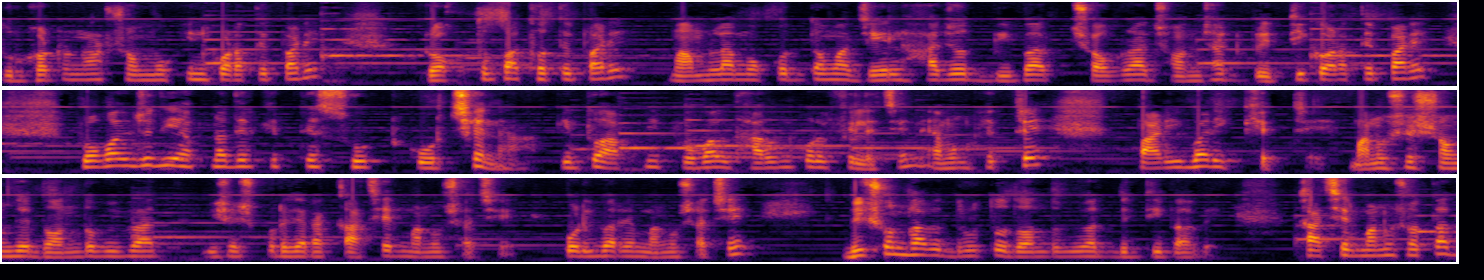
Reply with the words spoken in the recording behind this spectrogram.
দুর্ঘটনার সম্মুখীন করাতে পারে, রক্তপাত হতে পারে, মামলা মোকদ্দমা, জেল হাজত, বিবাদ, ঝগড়া, ঝঞ্ঝাট বৃদ্ধি করাতে পারে। প্রবাল যদি আপনাদের ক্ষেত্রে শ্যুট করছে না, কিন্তু আপনি প্রবাল ধারণ করে ফেলেছেন, এমন ক্ষেত্রে পারিবারিক ক্ষেত্রে মানুষের সঙ্গে দ্বন্দ্ব বিবাদ বিশেষ করে যারা কাছের মানুষ আছে, পরিবারের মানুষ আছে, ভীষণভাবে দ্রুত দ্বন্দ্ব বিবাদ বৃদ্ধি পাবে। কাছের মানুষ অর্থাৎ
